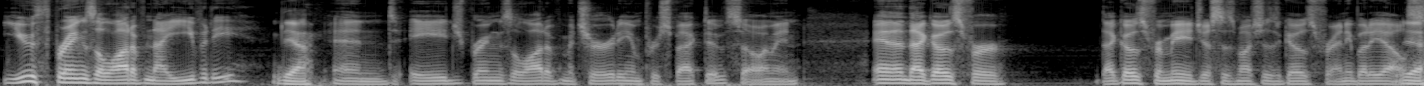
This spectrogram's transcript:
Youth brings a lot of naivety, Yeah, and age brings a lot of maturity and perspective. So, I mean, and that goes for that goes for me just as much as it goes for anybody else. Yeah.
